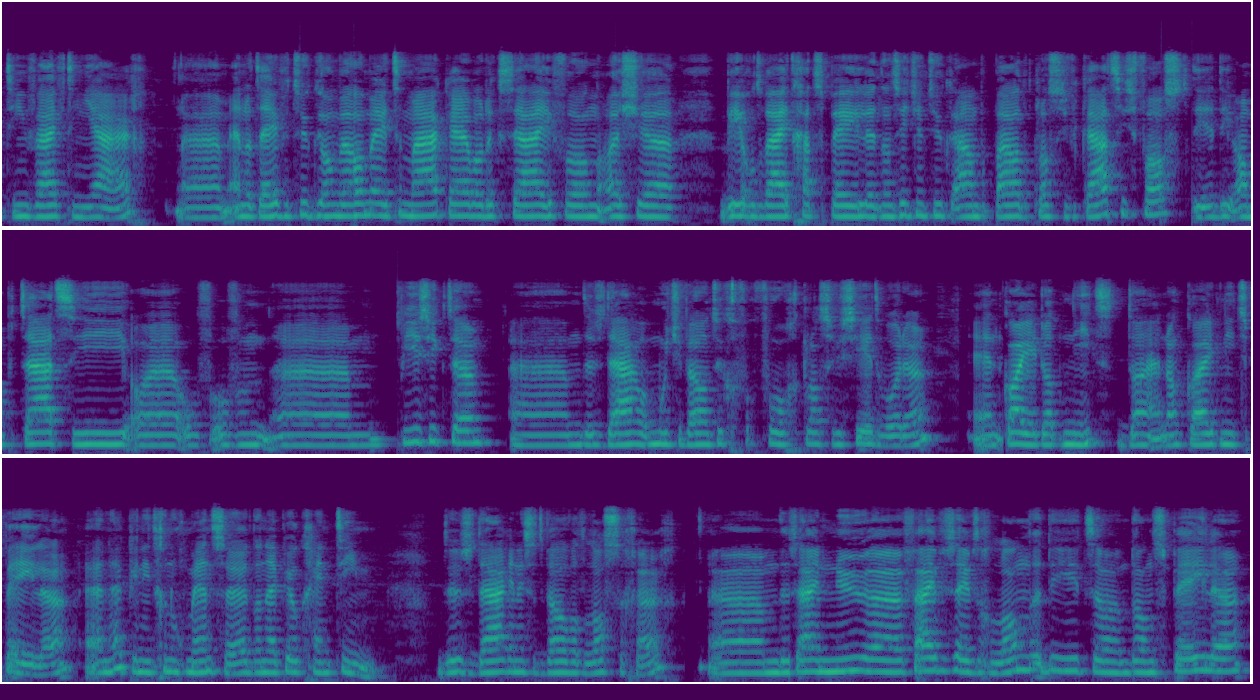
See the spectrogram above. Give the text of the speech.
10 15 jaar. Um, en dat heeft natuurlijk dan wel mee te maken, wat ik zei, van als je wereldwijd gaat spelen, dan zit je natuurlijk aan bepaalde klassificaties vast. Die, amputatie uh, of, of een um, spierziekte. Dus daar moet je wel natuurlijk voor geclassificeerd worden. En kan je dat niet, dan, dan kan je het niet spelen. En heb je niet genoeg mensen, dan heb je ook geen team. Dus daarin is het wel wat lastiger. er zijn nu uh, eh, 75 landen die het uh, dan spelen.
